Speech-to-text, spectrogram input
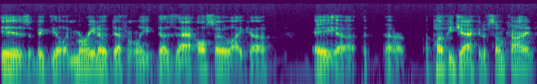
is a big deal. And Merino definitely does that. Also, like a a a, a, a puffy jacket of some kind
